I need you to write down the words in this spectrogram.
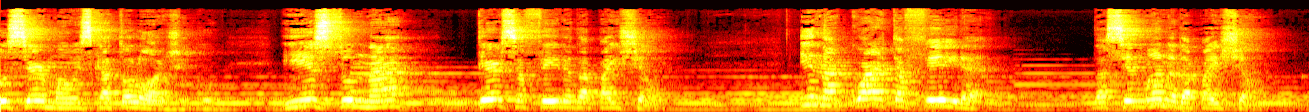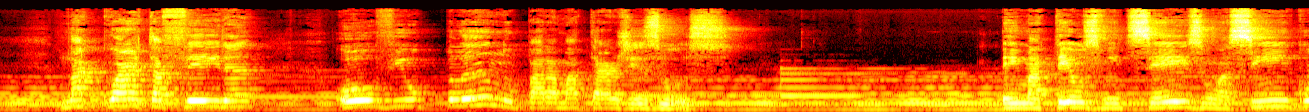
o sermão escatológico. Isto na terça-feira da paixão. E na quarta-feira da semana da paixão. Na quarta-feira houve o plano para matar Jesus. Em Mateus 26, 1 a 5,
